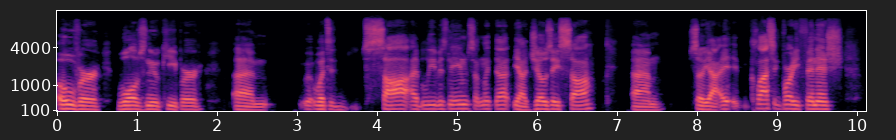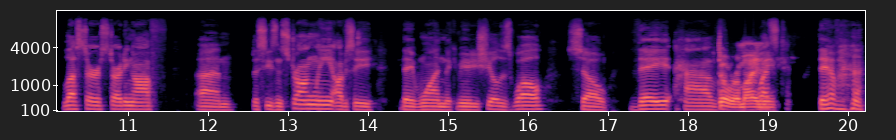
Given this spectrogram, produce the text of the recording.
over Wolves' new keeper. Um, what's it? Sa, I believe his name, something like that. Yeah, Jose Sa. Um, so yeah, it, classic Vardy finish. Leicester starting off um, the season strongly. Obviously, they won the Community Shield as well. So they have. Don't remind West, me. They have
